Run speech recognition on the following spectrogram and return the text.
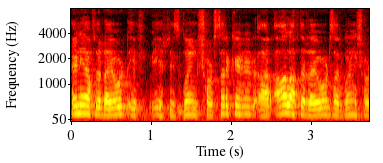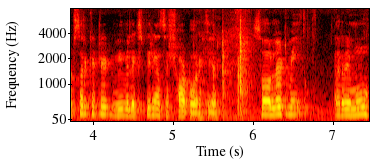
Any of the diode if it is going short circuited or all of the diodes are going short circuited we will experience a short over here. So let me remove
